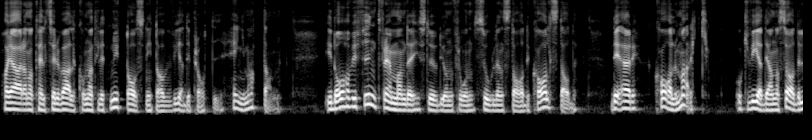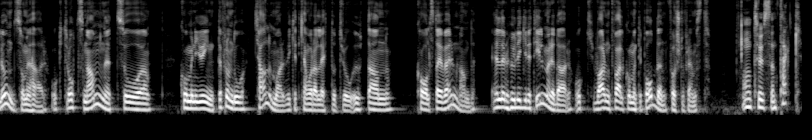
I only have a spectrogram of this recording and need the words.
har jag äran att hälsa er välkomna till ett nytt avsnitt av vd-prat i hängmattan. Idag har vi fint främmande i studion från solens stad Karlstad. Det är Karlmark och vd Anna Söderlund som är här och trots namnet så kommer ni ju inte från då Kalmar, vilket kan vara lätt att tro, utan Karlstad i Värmland. Eller hur ligger det till med det där? Och varmt välkommen till podden först och främst. Och tusen tack.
